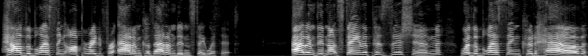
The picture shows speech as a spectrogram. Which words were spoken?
how the blessing operated for Adam because Adam didn't stay with it. Adam did not stay in a position where the blessing could have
